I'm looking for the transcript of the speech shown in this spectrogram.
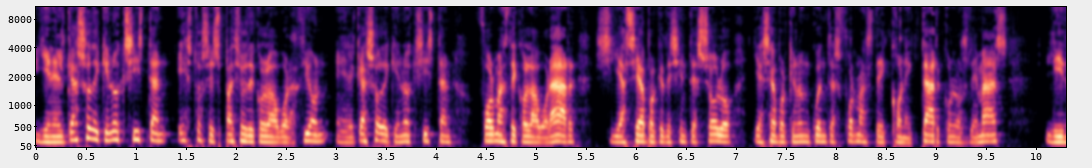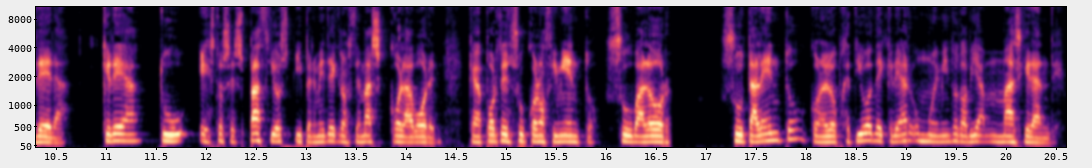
Y en el caso de que no existan estos espacios de colaboración, en el caso de que no existan formas de colaborar, si ya sea porque te sientes solo, ya sea porque no encuentras formas de conectar con los demás, lidera, crea tú estos espacios y permite que los demás colaboren, que aporten su conocimiento, su valor, su talento con el objetivo de crear un movimiento todavía más grande.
